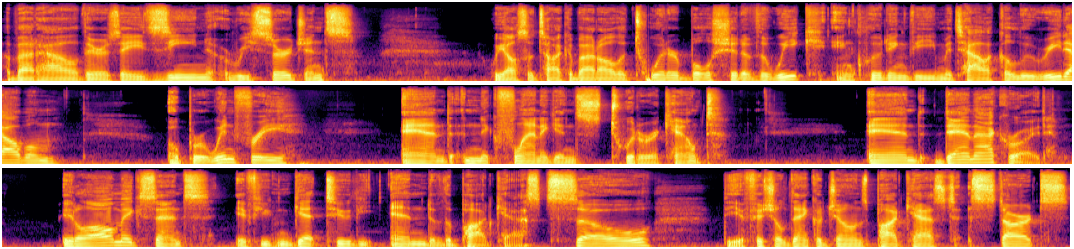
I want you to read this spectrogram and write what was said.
about how there's a zine resurgence. We also talk about all the Twitter bullshit of the week, including the Metallica Lou Reed album, Oprah Winfrey, and Nick Flanagan's Twitter account, and Dan Aykroyd. It'll all make sense if you can get to the end of the podcast. So, the official Danko Jones podcast starts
